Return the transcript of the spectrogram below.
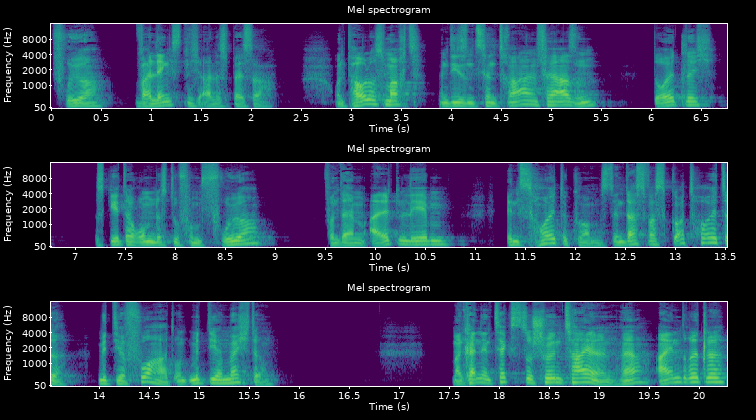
früher war längst nicht alles besser. Und Paulus macht in diesen zentralen Versen deutlich, es geht darum, dass du vom Früher, von deinem alten Leben ins Heute kommst, in das, was Gott heute mit dir vorhat und mit dir möchte. Man kann den Text so schön teilen. Ja? Ein Drittel,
